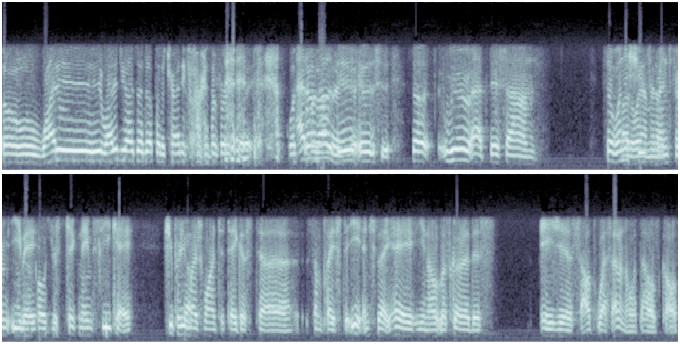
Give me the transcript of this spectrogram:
So why did why did you guys end up at a tranny bar in the first place? What's I don't know, dude. It was so we were at this. um So one By of the Shoot's friends from eBay, this chick named CK, she pretty much wanted to take us to some place to eat, and she's like, "Hey, you know, let's go to this Asia Southwest. I don't know what the hell it's called."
